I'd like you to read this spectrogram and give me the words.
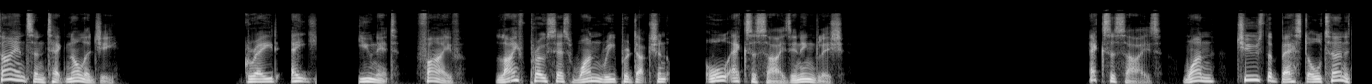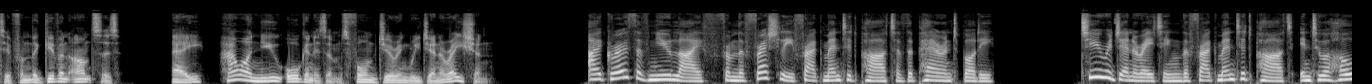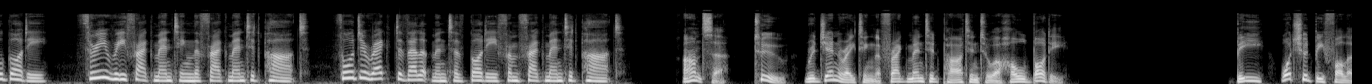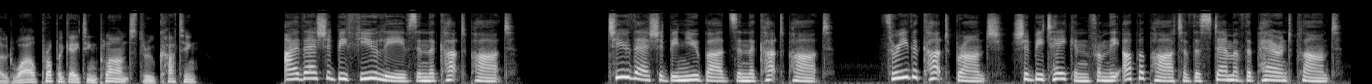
Science and Technology. Grade 8, Unit 5, Life Process 1 Reproduction, all exercise in English. Exercise 1. Choose the best alternative from the given answers. A. How are new organisms formed during regeneration? I. Growth of new life from the freshly fragmented part of the parent body. 2. Regenerating the fragmented part into a whole body. 3. Refragmenting the fragmented part. 4. Direct development of body from fragmented part. Answer 2. Regenerating the fragmented part into a whole body. B. What should be followed while propagating plants through cutting? I. There should be few leaves in the cut part. 2. There should be new buds in the cut part. 3. The cut branch should be taken from the upper part of the stem of the parent plant.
